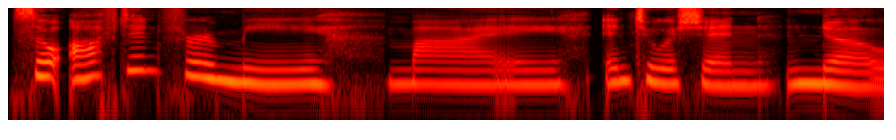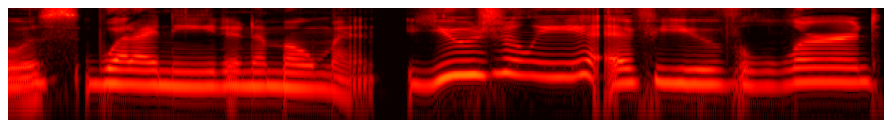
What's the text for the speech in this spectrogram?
So often for me, my intuition knows what I need in a moment. Usually, if you've learned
